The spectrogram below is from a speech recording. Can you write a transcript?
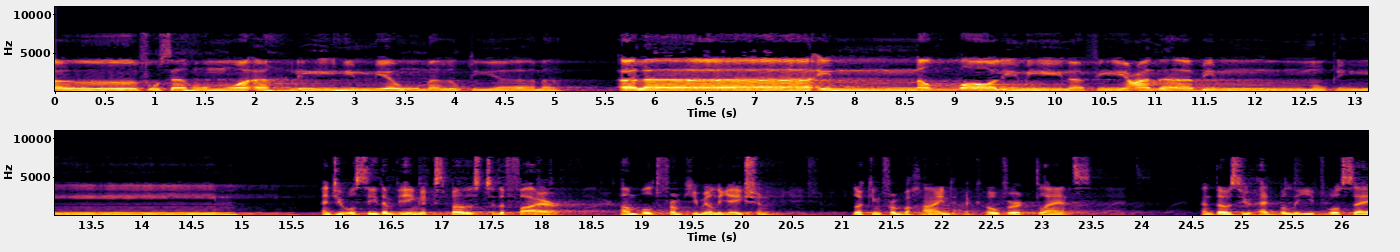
انفسهم واهليهم يوم القيامه الا ان الظالمين في عذاب مقيم And you will see them being exposed to the fire, humbled from humiliation, looking from behind a covert glance. And those who had believed will say,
